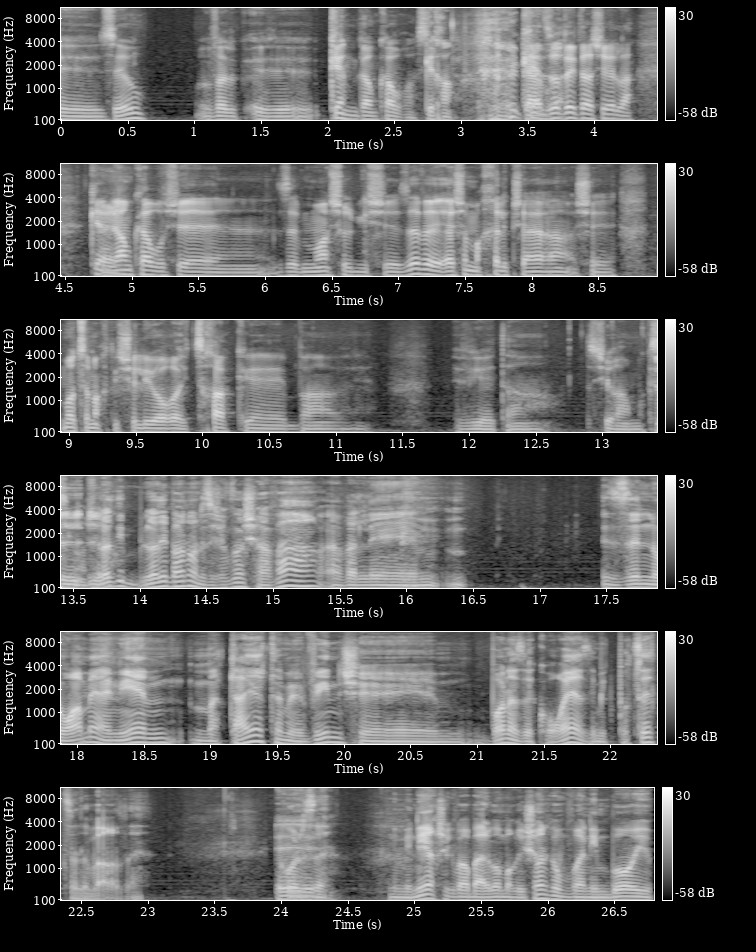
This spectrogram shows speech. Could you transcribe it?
אה, זהו. אבל אה, כן, גם קברה, סליחה. כן, זאת הייתה השאלה. כן, כן. גם קברה שזה ממש הרגיש זה, ויש שם חלק שהיה, שמאוד שמחתי שליאורה יצחק אה, בא והביא את השירה המקסימה לא. דיב, לא דיברנו על זה שבוע שעבר, אבל זה נורא מעניין, מתי אתה מבין שבואנה זה קורה, זה מתפוצץ הדבר הזה, כל זה. אני מניח שכבר באלבום הראשון כמובן עם בוי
